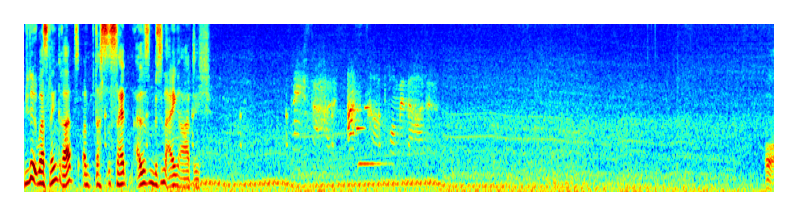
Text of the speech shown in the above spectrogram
wieder übers Lenkrad und das ist halt alles ein bisschen eigenartig. Oh.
